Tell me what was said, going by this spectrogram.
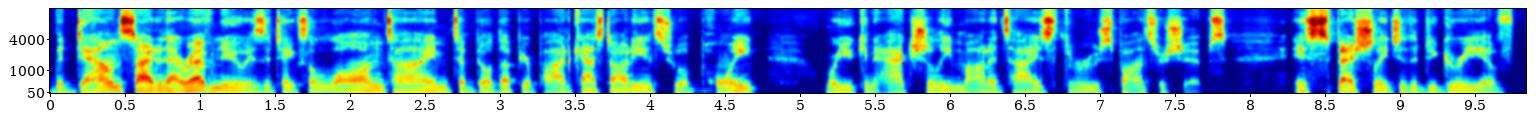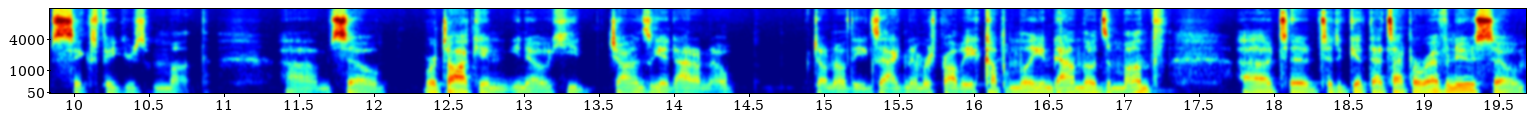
The downside of that revenue is it takes a long time to build up your podcast audience to a point where you can actually monetize through sponsorships, especially to the degree of six figures a month. Um, so we're talking, you know, he John's getting, I don't know, don't know the exact numbers, probably a couple million downloads a month uh, to to get that type of revenue. So,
